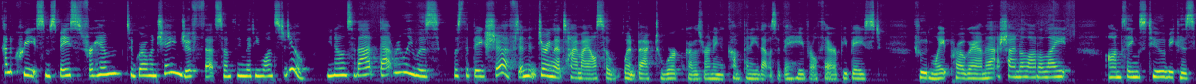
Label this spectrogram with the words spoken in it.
kind of create some space for him to grow and change if that's something that he wants to do you know and so that that really was was the big shift and during that time i also went back to work i was running a company that was a behavioral therapy based food and weight program. That shined a lot of light on things too, because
